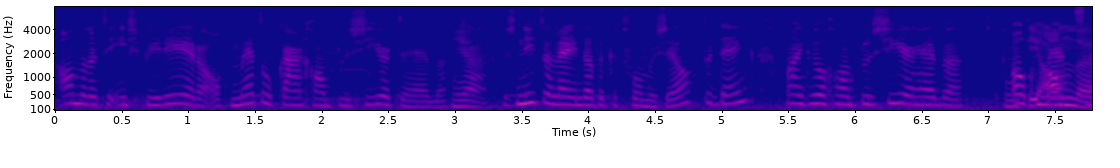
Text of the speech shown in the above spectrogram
anderen te inspireren of met elkaar gewoon plezier te hebben. Ja, Dus niet alleen dat ik het voor mezelf bedenk, maar ik wil gewoon plezier hebben. met ook met, anderen.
